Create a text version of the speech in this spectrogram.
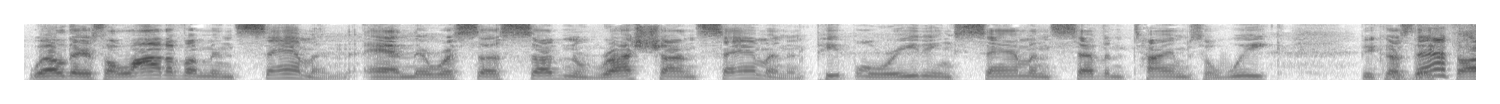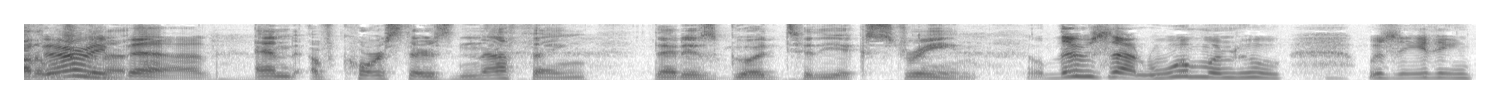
Well, there's a lot of them in salmon, and there was a sudden rush on salmon, and people were eating salmon seven times a week because well, they thought it was very gonna, bad. And of course, there's nothing that is good to the extreme. There was that woman who was eating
